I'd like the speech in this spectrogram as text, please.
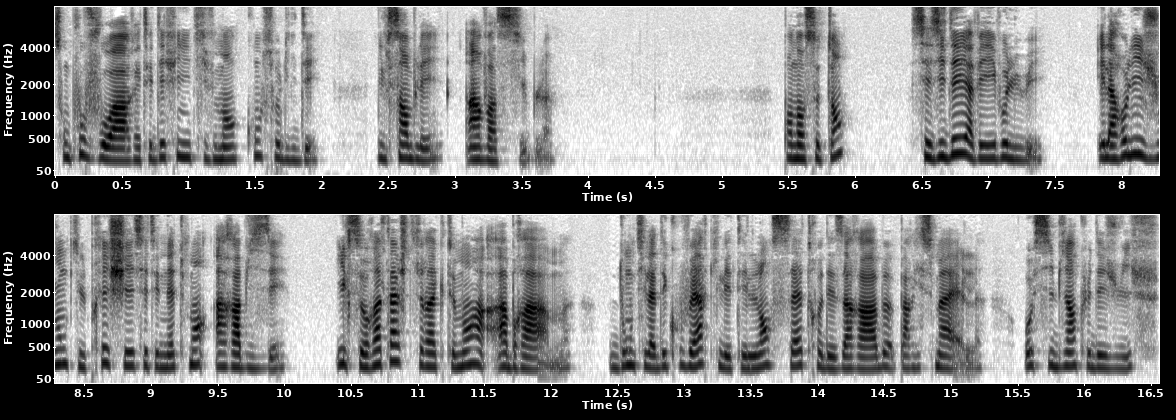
Son pouvoir était définitivement consolidé, il semblait invincible. Pendant ce temps, ses idées avaient évolué, et la religion qu'il prêchait s'était nettement arabisée. Il se rattache directement à Abraham, dont il a découvert qu'il était l'ancêtre des Arabes par Ismaël, aussi bien que des Juifs,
